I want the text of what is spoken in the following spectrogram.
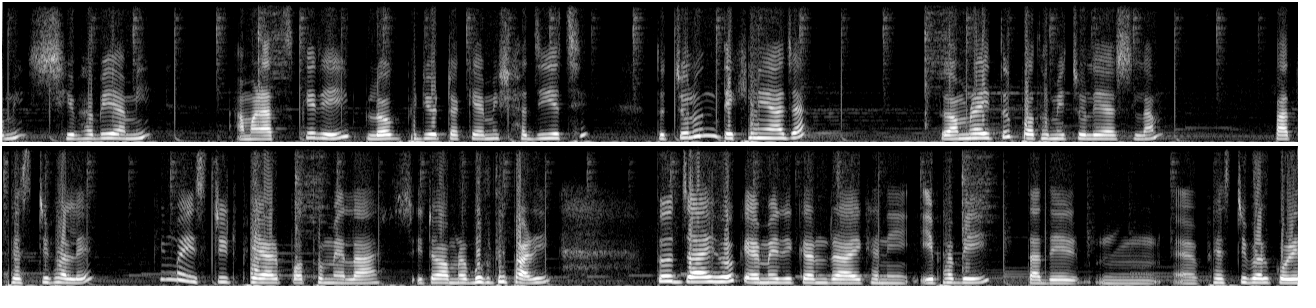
আমি। সেভাবে আমি আমার আজকের এই ব্লগ ভিডিওটাকে আমি সাজিয়েছি। তো চলুন দেখে নেওয়া যাক। তো আমরাই তো প্রথমে চলে আসলাম পাথ ফেস্টিভ্যালে কিংবা স্ট্রিট ফেয়ার পথ মেলা এটাও আমরা বলতে পারি। তো যাই হোক, আমেরিকানরা এখানে এভাবেই তাদের ফেস্টিভ্যাল করে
